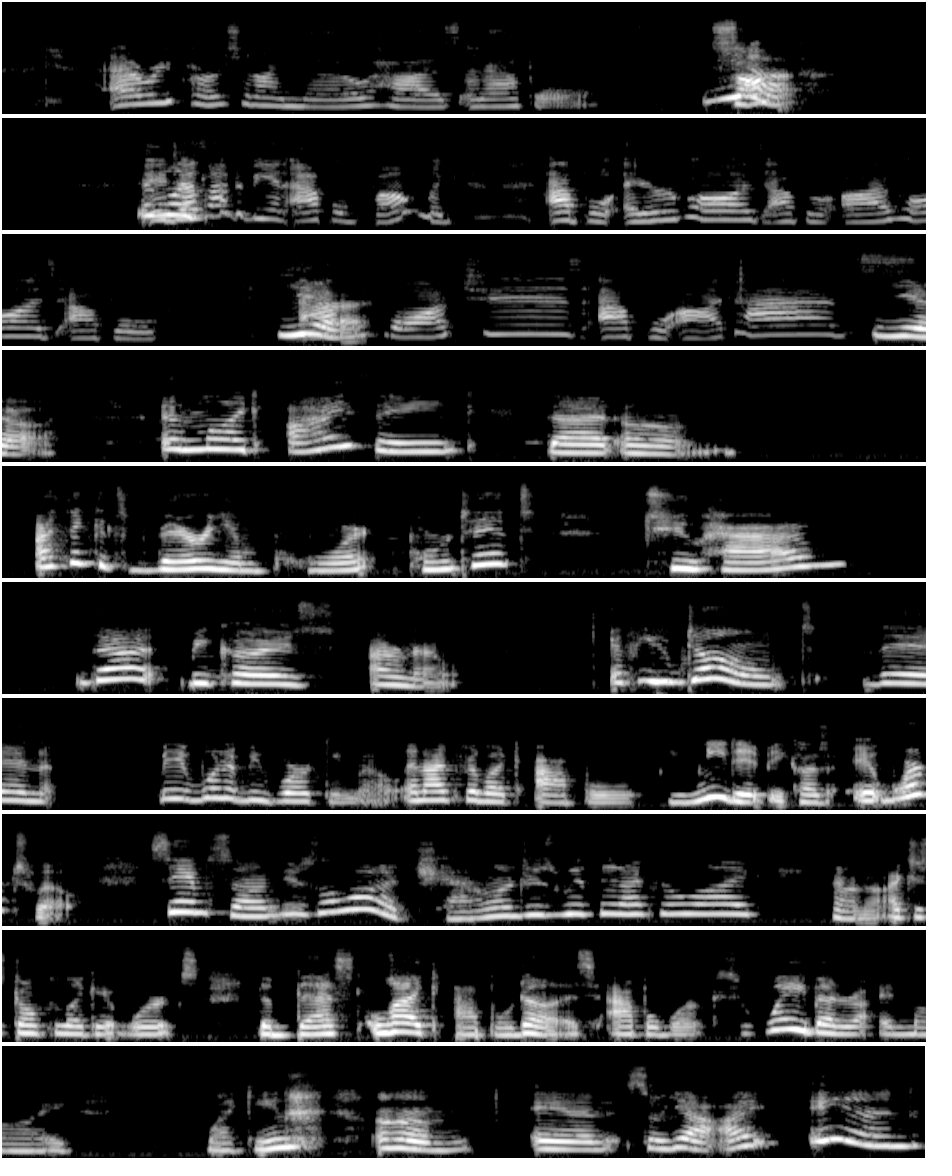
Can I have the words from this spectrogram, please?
every person i know has an apple yeah Some, it like, doesn't have to be an apple phone like apple airpods apple ipods apple yeah. Apple Watches, Apple iPads. Yeah. And like I think that um I think it's very important important to have that because I don't know. If you don't, then it wouldn't be working well. And I feel like Apple, you need it because it works well. Samsung, there's a lot of challenges with it, I feel like. I don't know. I just don't feel like it works the best like Apple does. Apple works way better in my liking. Um, and so yeah, I and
